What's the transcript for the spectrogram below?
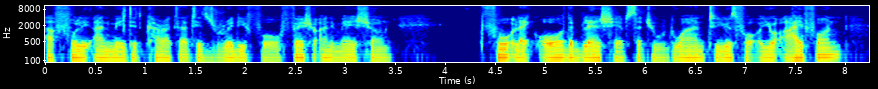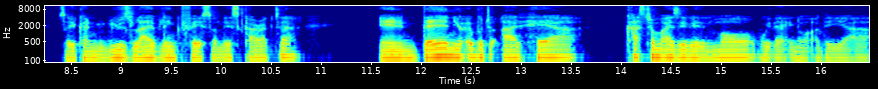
a fully animated character that is ready for facial animation for like all the blend shapes that you would want to use for your iPhone. So you can use live link face on this character and then you're able to add hair, customize it even more with uh, you know the uh,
